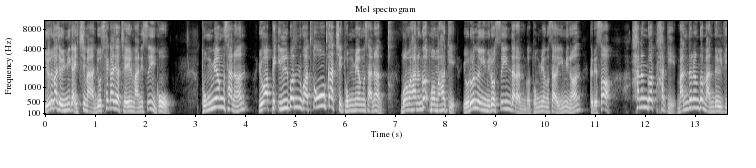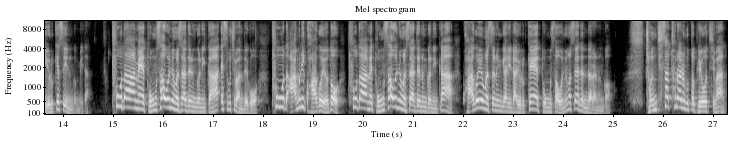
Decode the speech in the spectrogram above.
여러 가지 의미가 있지만 요 세 가지가 제일 많이 쓰이고 동명사는 요 앞에 1번과 똑같이 동명사는 뭐뭐 하는 것, 뭐뭐 하기 요런 의미로 쓰인다라는 거. 동명사 의미는 그래서 하는 것 하기, 만드는 것 만들기 이렇게 쓰이는 겁니다. to 다음에 동사 원형을 써야 되는 거니까 s 붙이면 안 되고 to 아무리 과거여도 to 다음에 동사 원형을 써야 되는 거니까 과거형을 쓰는 게 아니라 이렇게 동사 원형을 써야 된다라는 거. 전치사 to라는 것도 배웠지만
